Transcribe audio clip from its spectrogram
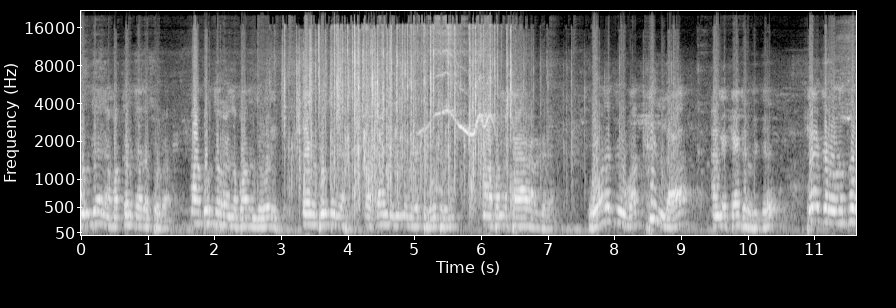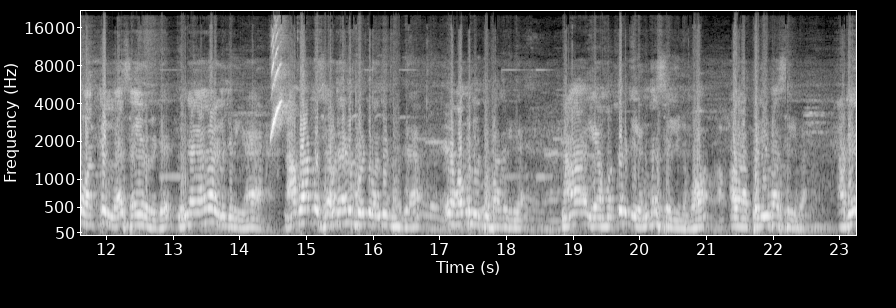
உறுதியாக என் மக்களுக்காக சொல்கிறேன் நான் கொடுத்துட்றேங்க பதினஞ்சு கோடி. எனக்கு கொடுத்துருங்க. எடுத்து கொடுத்துருங்க. நான் பண்ண தயாராக இருக்கிறேன். உனக்கு வக்கில்ல அங்கே கேட்கறதுக்கு கேட்கறவனுக்கும் வக்கில்ல செய்யறதுக்கு. எங்க ஏங்க இழுக்கிறீங்க நான் பாட்டில் செவனேடு போயிட்டு வந்துட்டு இருக்கேன். இல்லை வம்பு நிறுத்தி பார்க்குறீங்க. நான் என் மக்களுக்கு என்ன செய்யணுமோ அதை நான் தெளிவாக செய்வேன். அதே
